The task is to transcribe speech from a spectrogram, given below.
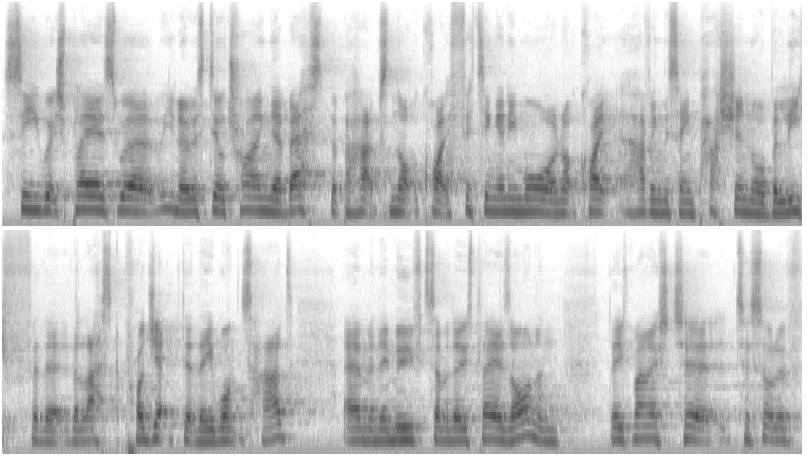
see which players were, you know, were still trying their best, but perhaps not quite fitting anymore, or not quite having the same passion or belief for the, the last project that they once had. Um, and they moved some of those players on, and they've managed to to sort of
